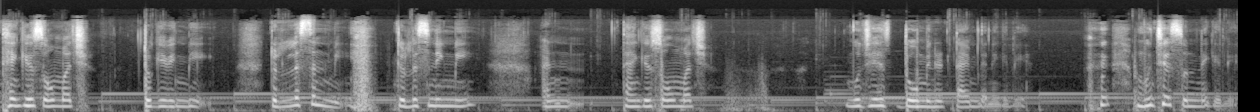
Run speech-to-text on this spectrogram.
Thank you so much to giving me, to listen me, to listening me, and thank you so much मुझे दो मिनट टाइम देने के लिए। मुझे सुनने के लिए।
